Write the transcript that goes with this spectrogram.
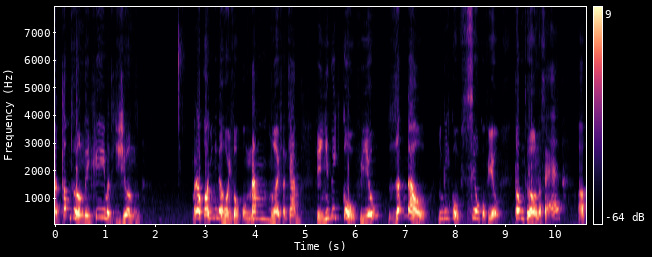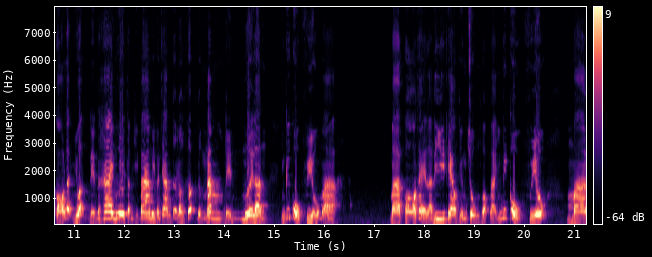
Uh, thông thường thì khi mà thị trường bắt đầu có những cái hồi phục khoảng 5 10 phần trăm thì những cái cổ phiếu dẫn đầu những cái cổ siêu cổ phiếu thông thường nó sẽ uh, có lợi nhuận đến 20 thậm chí 30 phần trăm tức là gấp từ 5 đến 10 lần. Những cái cổ phiếu mà mà có thể là đi theo trường chung hoặc là những cái cổ phiếu mà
